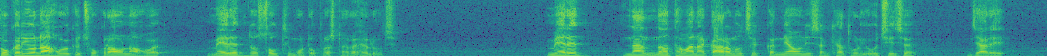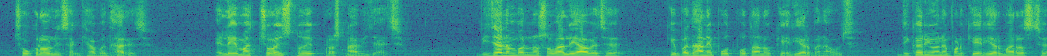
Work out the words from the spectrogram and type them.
છોકરીઓના હોય કે છોકરાઓના હોય મેરેજનો સૌથી મોટો પ્રશ્ન રહેલો છે. મેરેજના ન થવાના કારણો છે, કન્યાઓની સંખ્યા થોડી ઓછી છે. જ્યારે છોકરાઓની સંખ્યા વધારે છે. એટલે એમાં ચોઈસનો એક પ્રશ્ન આવી જાય છે. બીજા નંબરનો સવાલ એ આવે છે કે બધાને પોતપોતાનો કેરિયર બનાવવું છે. દીકરીઓને પણ કેરિયરમાં રસ છે,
